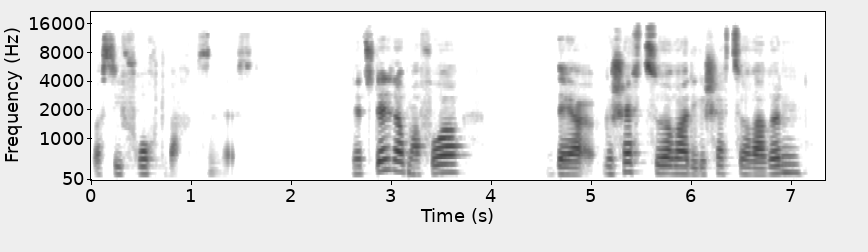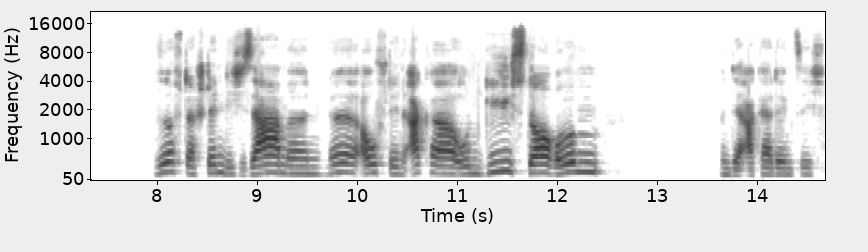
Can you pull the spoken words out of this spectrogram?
was die Frucht wachsen lässt. Und jetzt stell dir doch mal vor, der Geschäftsführer, die Geschäftsführerin wirft da ständig Samen ne, auf den Acker und gießt darum. Und der Acker denkt sich,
